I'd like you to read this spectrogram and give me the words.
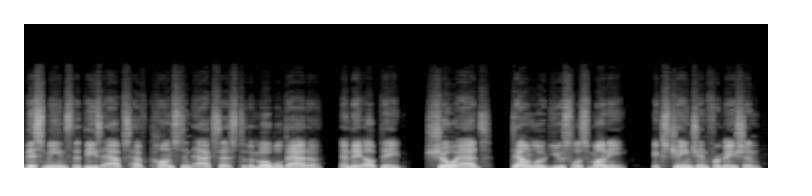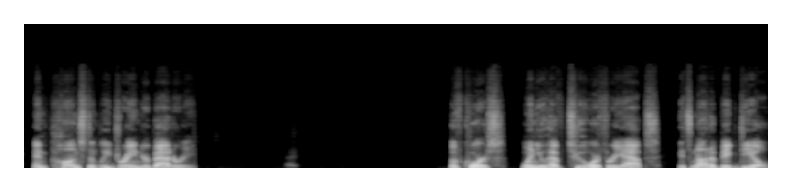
This means that these apps have constant access to the mobile data, and they update, show ads, download useless money, exchange information, and constantly drain your battery. Of course, when you have two or three apps, it's not a big deal,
